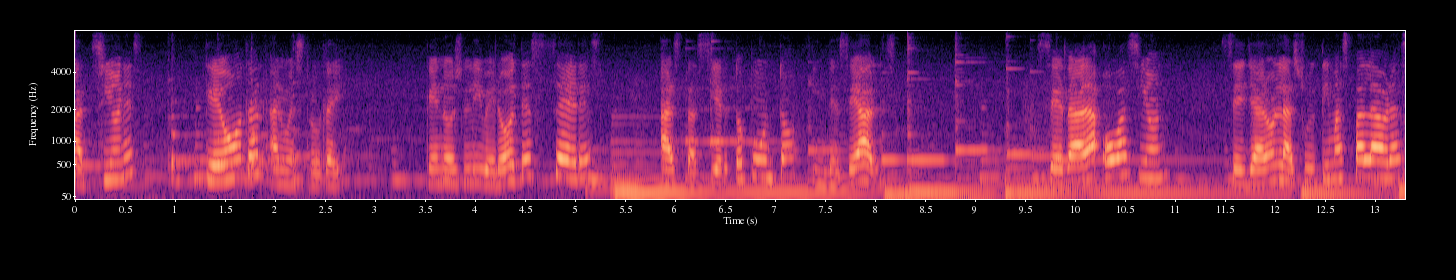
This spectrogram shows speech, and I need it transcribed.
acciones que honran a nuestro rey, que nos liberó de seres hasta cierto punto indeseables. Cerrada ovación, sellaron las últimas palabras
